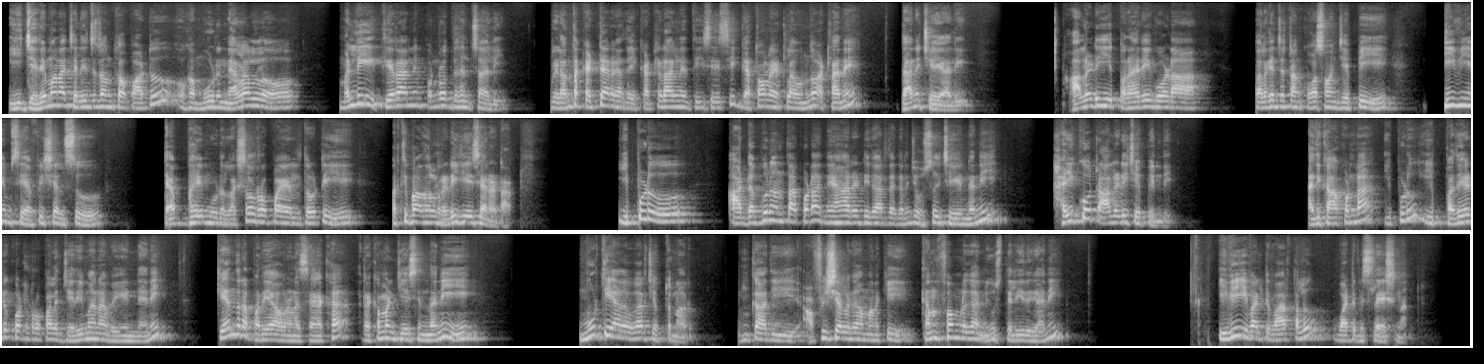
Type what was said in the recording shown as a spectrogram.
ఈ జరిమానా చెల్లించడంతో పాటు ఒక మూడు నెలల్లో మళ్ళీ ఈ తీరాన్ని పునరుద్ధరించాలి. వీళ్ళంతా కట్టారు కదా ఈ కట్టడాలని తీసేసి గతంలో ఎట్లా ఉందో అట్లానే దాన్ని చేయాలి. ఆల్రెడీ ప్రహరీ కూడా తొలగించడం కోసం అని చెప్పి టీవీఎంసీ అఫీషియల్స్ డెబ్భై మూడు లక్షల రూపాయలతోటి ప్రతిపాదనలు రెడీ చేశారట. ఇప్పుడు ఆ డబ్బునంతా కూడా నేహారెడ్డి గారి దగ్గర నుంచి వసూలు చేయండి అని హైకోర్టు ఆల్రెడీ చెప్పింది. అది కాకుండా ఇప్పుడు ఈ పదిహేడు కోట్ల రూపాయల జరిమానా వేయండి అని కేంద్ర పర్యావరణ శాఖ రికమెండ్ చేసిందని మూర్తి యాదవ్ గారు చెప్తున్నారు. ఇంకా అది అఫీషియల్గా మనకి కన్ఫర్మ్డ్గా న్యూస్ తెలియదు కానీ ఇవి ఇవాటి వార్తలు వాటి విశ్లేషణ.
